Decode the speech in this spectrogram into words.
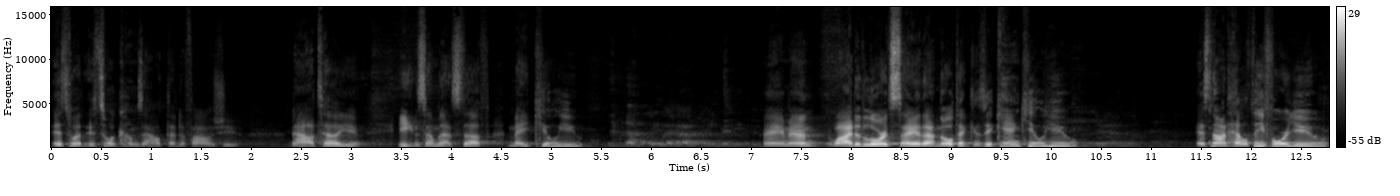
It's what, it's what comes out that defiles you. Now, I'll tell you, eating some of that stuff may kill you. Amen. Why did the Lord say that in the Old Testament? Because it can kill you. It's not healthy for you.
